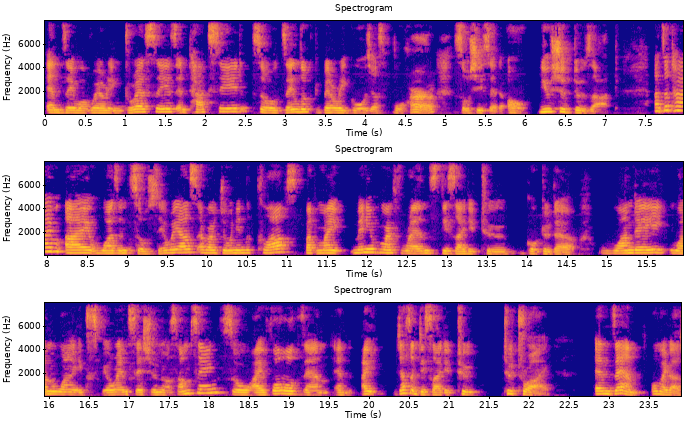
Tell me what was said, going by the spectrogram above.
and they were wearing dresses and tuxedo so they looked very gorgeous for her. So she said oh you should do that. At the time i wasn't so serious about joining the clubs but my many of my friends decided to go to the one day one-on-one experience session or something. So i followed them and i just decided to to try and then, oh my gosh,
